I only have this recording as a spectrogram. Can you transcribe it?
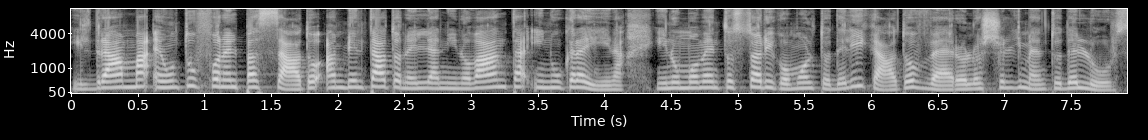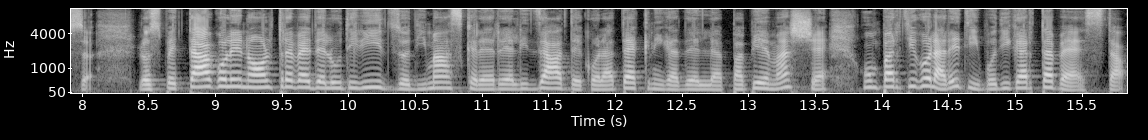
Il dramma è un tuffo nel passato ambientato negli anni 90 in Ucraina, in un momento storico molto delicato, ovvero lo scioglimento dell'URSS. Lo spettacolo inoltre vede l'utilizzo di maschere realizzate con la tecnica del papier-mâché, un particolare tipo di cartapesta.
